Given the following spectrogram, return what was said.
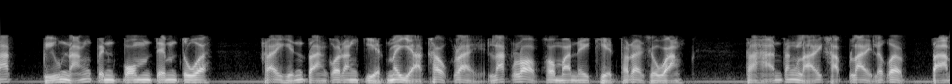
ลักษณ์ผิวหนังเป็นปมเต็มตัว ใครเห็นต่างก็รังเกียจไม่อยากเข้าใกล้ ลักลอบเข้ามาในเขตพระราชวัง ทหารทั้งหลายขับไล่แล้วก็ตาม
